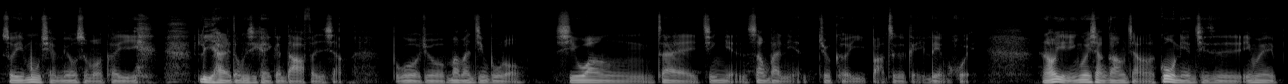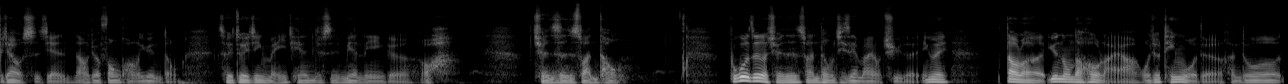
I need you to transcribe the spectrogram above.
所以目前没有什么可以 厉害的东西可以跟大家分享。不过就慢慢进步喽，希望在今年上半年就可以把这个给练会。然后也因为像刚刚讲了，过年其实因为比较有时间，然后就疯狂的运动，所以最近每一天就是面临一个哇，全身酸痛。不过这个全身酸痛其实也蛮有趣的，因为到了运动到后来啊，我就听我的很多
